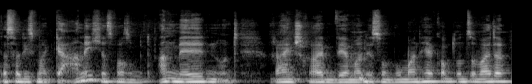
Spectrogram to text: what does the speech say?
Das war diesmal gar nicht. Das war so mit Anmelden und reinschreiben, wer man ist und wo man herkommt und so weiter.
